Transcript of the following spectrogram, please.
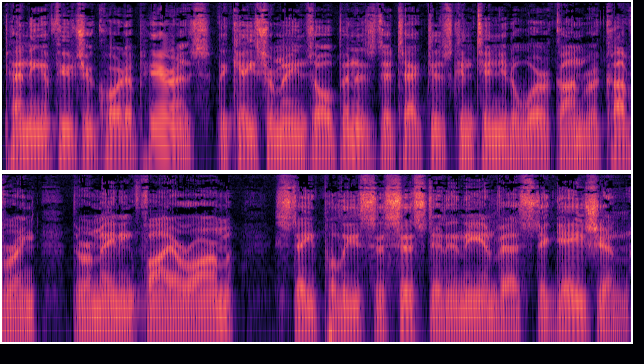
pending a future court appearance. The case remains open as detectives continue to work on recovering the remaining firearm. State police assisted in the investigation.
